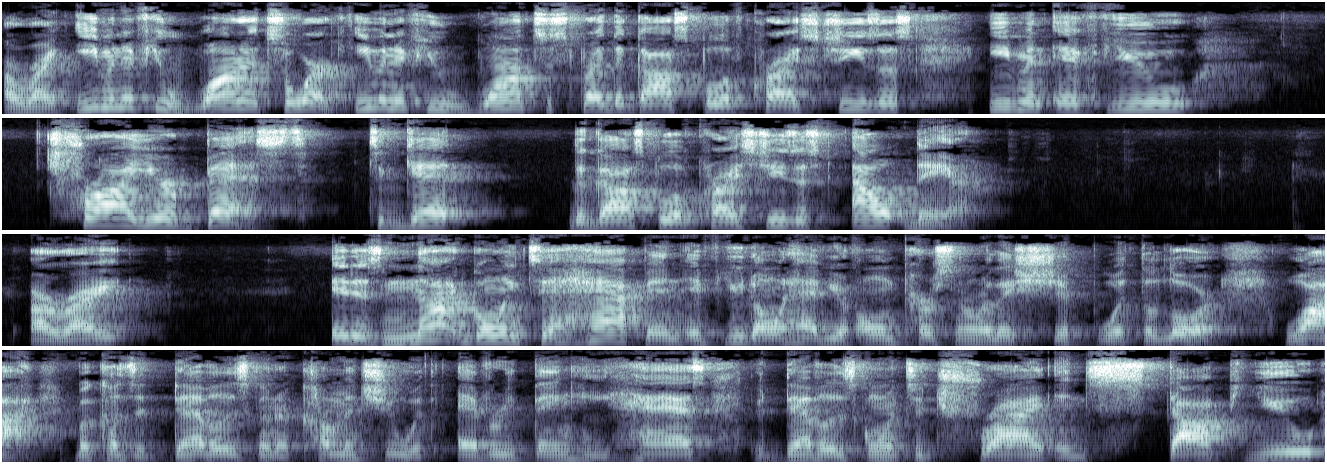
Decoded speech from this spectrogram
All right. Even if you want it to work, even if you want to spread the gospel of Christ Jesus, even if you try your best to get the gospel of Christ Jesus out there. All right. It is not going to happen if you don't have your own personal relationship with the Lord. Why? Because the devil is going to come at you with everything he has. The devil is going to try and stop you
